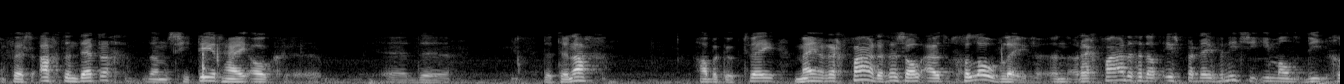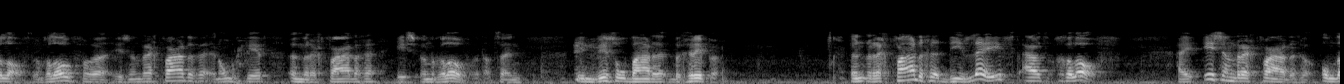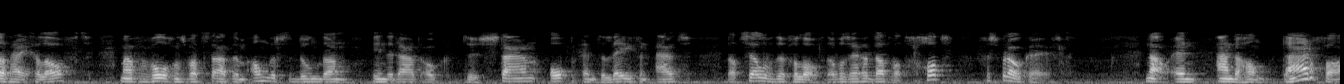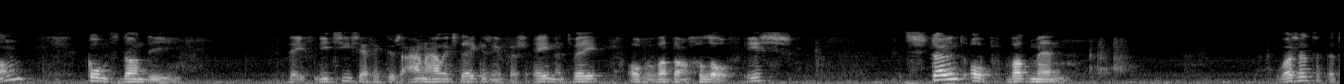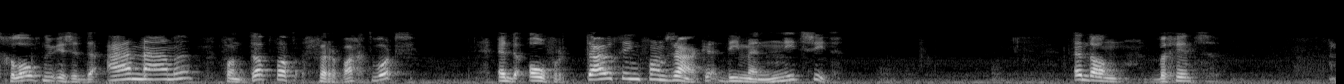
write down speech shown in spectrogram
vers 38, dan citeert hij ook uh, de, de Tenach, Habakkuk 2, mijn rechtvaardige zal uit geloof leven. Een rechtvaardige dat is per definitie iemand die gelooft. Een gelovige is een rechtvaardige en omgekeerd een rechtvaardige is een gelovige. Dat zijn inwisselbare begrippen. Een rechtvaardige die leeft uit geloof. Hij is een rechtvaardige omdat hij gelooft. Maar vervolgens, wat staat hem anders te doen dan inderdaad ook te staan op en te leven uit datzelfde geloof. Dat wil zeggen dat wat God gesproken heeft. Nou, en aan de hand daarvan komt dan die definitie, zeg ik tussen aanhalingstekens in vers 1 en 2, over wat dan geloof is. Het steunt op wat men. Was het? Het geloof nu is het de aanname van dat wat verwacht wordt en de overtuiging van zaken die men niet ziet. En dan begint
